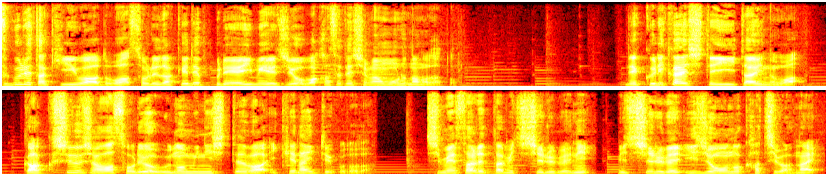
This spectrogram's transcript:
優れたキーワードはそれだけでプレイイメージを沸かせてしまうものなのだと。で、繰り返して言いたいのは、学習者はそれを鵜呑みにしてはいけないということだ。示された道しるべに道しるべ以上の価値はない。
